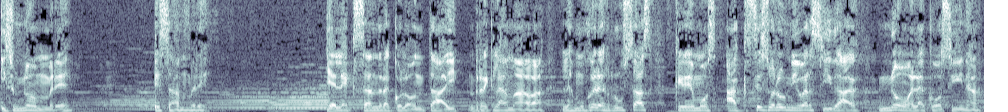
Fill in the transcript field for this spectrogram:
y su nombre es hambre. Y Alexandra Kolontai reclamaba, las mujeres rusas queremos acceso a la universidad, no a la cocina.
